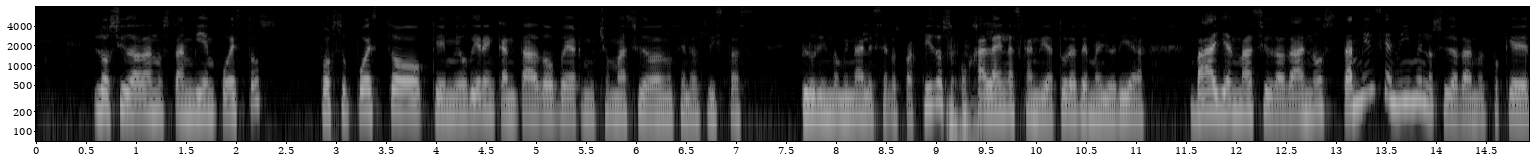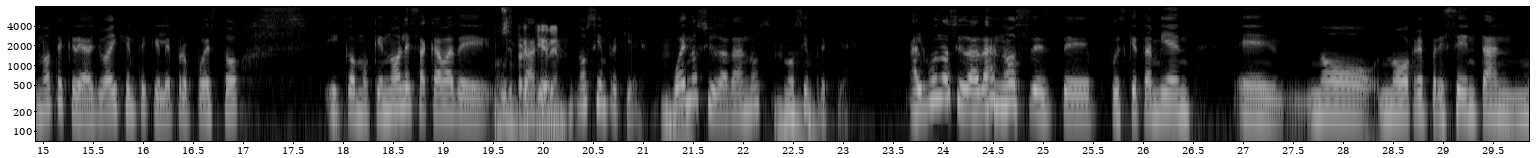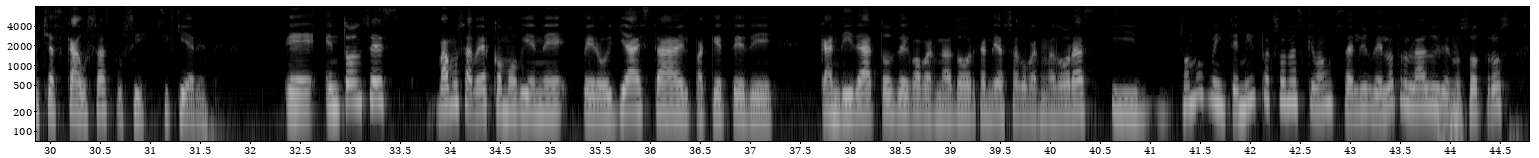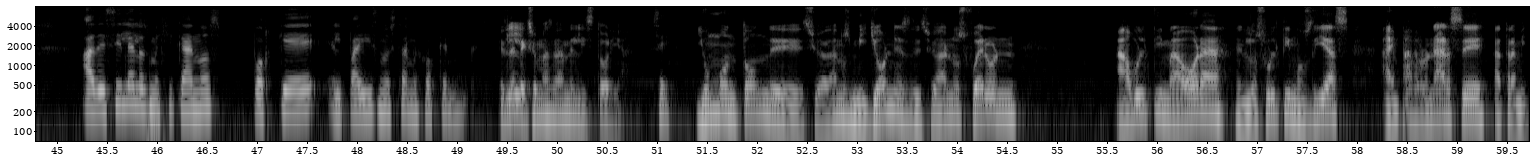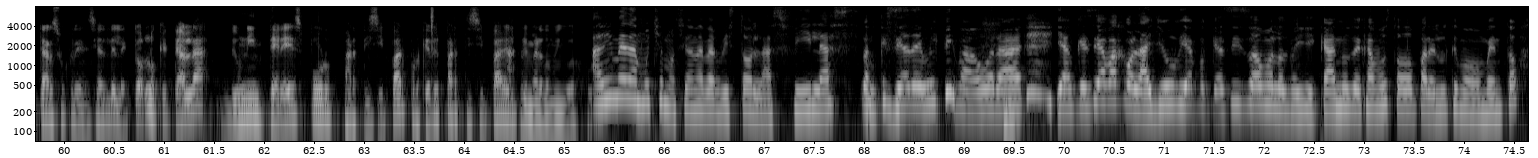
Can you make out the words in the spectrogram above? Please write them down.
los ciudadanos están bien puestos. Por supuesto que me hubiera encantado ver mucho más ciudadanos en las listas plurinominales en los partidos. Ojalá en las candidaturas de mayoría vayan más ciudadanos. También se animen los ciudadanos, porque no te creas, yo hay gente que le he propuesto y como que no les acaba de... No siempre quieren. No siempre quieren. Buenos ciudadanos no siempre quieren. Algunos ciudadanos, este, pues que también eh, no, no representan muchas causas, pues sí, si quieren. Eh, entonces, vamos a ver cómo viene, pero ya está el paquete de candidatos de gobernador, candidatos a gobernadoras, y somos 20 mil personas que vamos a salir del otro lado y de nosotros a decirle a los mexicanos por qué el país no está mejor que nunca. Es la elección más grande de la historia. Sí. Y un montón de ciudadanos, millones de ciudadanos fueron a última hora, en los últimos días, a empadronarse, a tramitar su credencial de elector, lo que te habla de un interés por participar, por querer participar el primer domingo de julio. A mí me da mucha emoción haber visto las filas, aunque sea de última hora y aunque sea bajo la lluvia, porque así somos los mexicanos, dejamos todo para el último momento.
